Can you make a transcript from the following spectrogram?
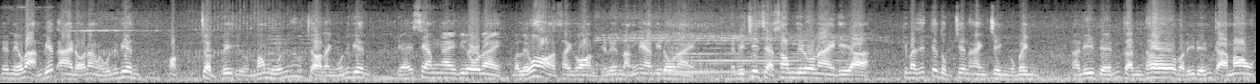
Nên nếu bạn biết ai đó đang là huấn luyện viên hoặc chuẩn bị mong muốn trở thành huấn luyện viên thì hãy xem ngay video này. Và nếu họ ở Sài Gòn thì lên lắng nghe video này. Tại vì chia sẻ xong video này thì uh, khi bạn sẽ tiếp tục trên hành trình của mình là đi đến Cần Thơ và đi đến Cà Mau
